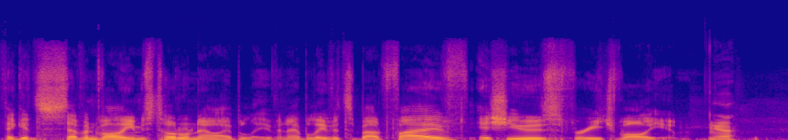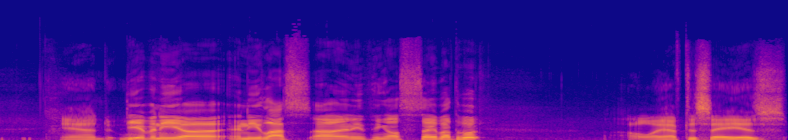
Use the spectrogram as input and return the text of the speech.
I think it's seven volumes total now, I believe. And I believe it's about five issues for each volume. Yeah. And Do you have any uh any last uh, anything else to say about the book? all I have to say is,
